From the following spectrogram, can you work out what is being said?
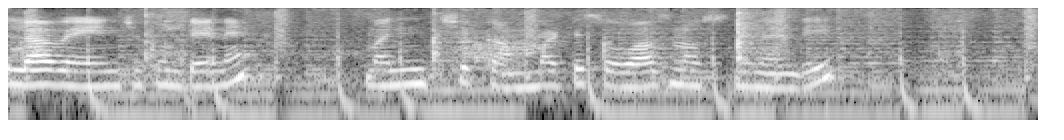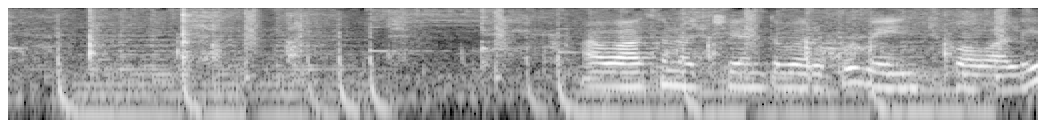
ఇలా వేయించుకుంటేనే మంచి కమ్మటి సువాసన వస్తుందండి. ఆ వాసన వచ్చేంత వరకు వేయించుకోవాలి.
